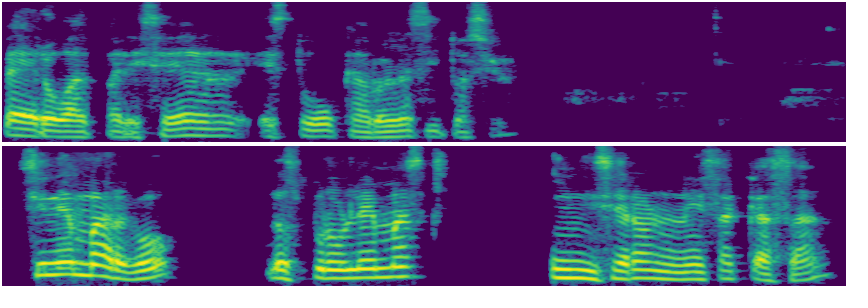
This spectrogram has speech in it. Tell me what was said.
pero al parecer estuvo cabrón la situación. Sin embargo, los problemas iniciaron en esa casa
